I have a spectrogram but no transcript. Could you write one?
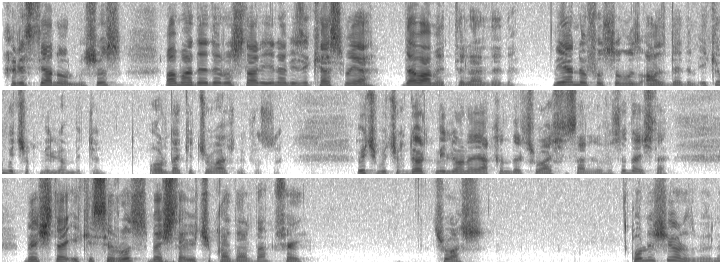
Hristiyan olmuşuz. Ama dedi Ruslar yine bizi kesmeye devam ettiler dedi. Niye nüfusumuz az dedim. İki buçuk milyon bütün. Oradaki Çuvaş nüfusu. Üç buçuk, dört milyona yakındır Çuvaşistan nüfusu da işte. Beşte ikisi Rus, beşte üçü kadar da şey, Çuvaş. Konuşuyoruz böyle.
